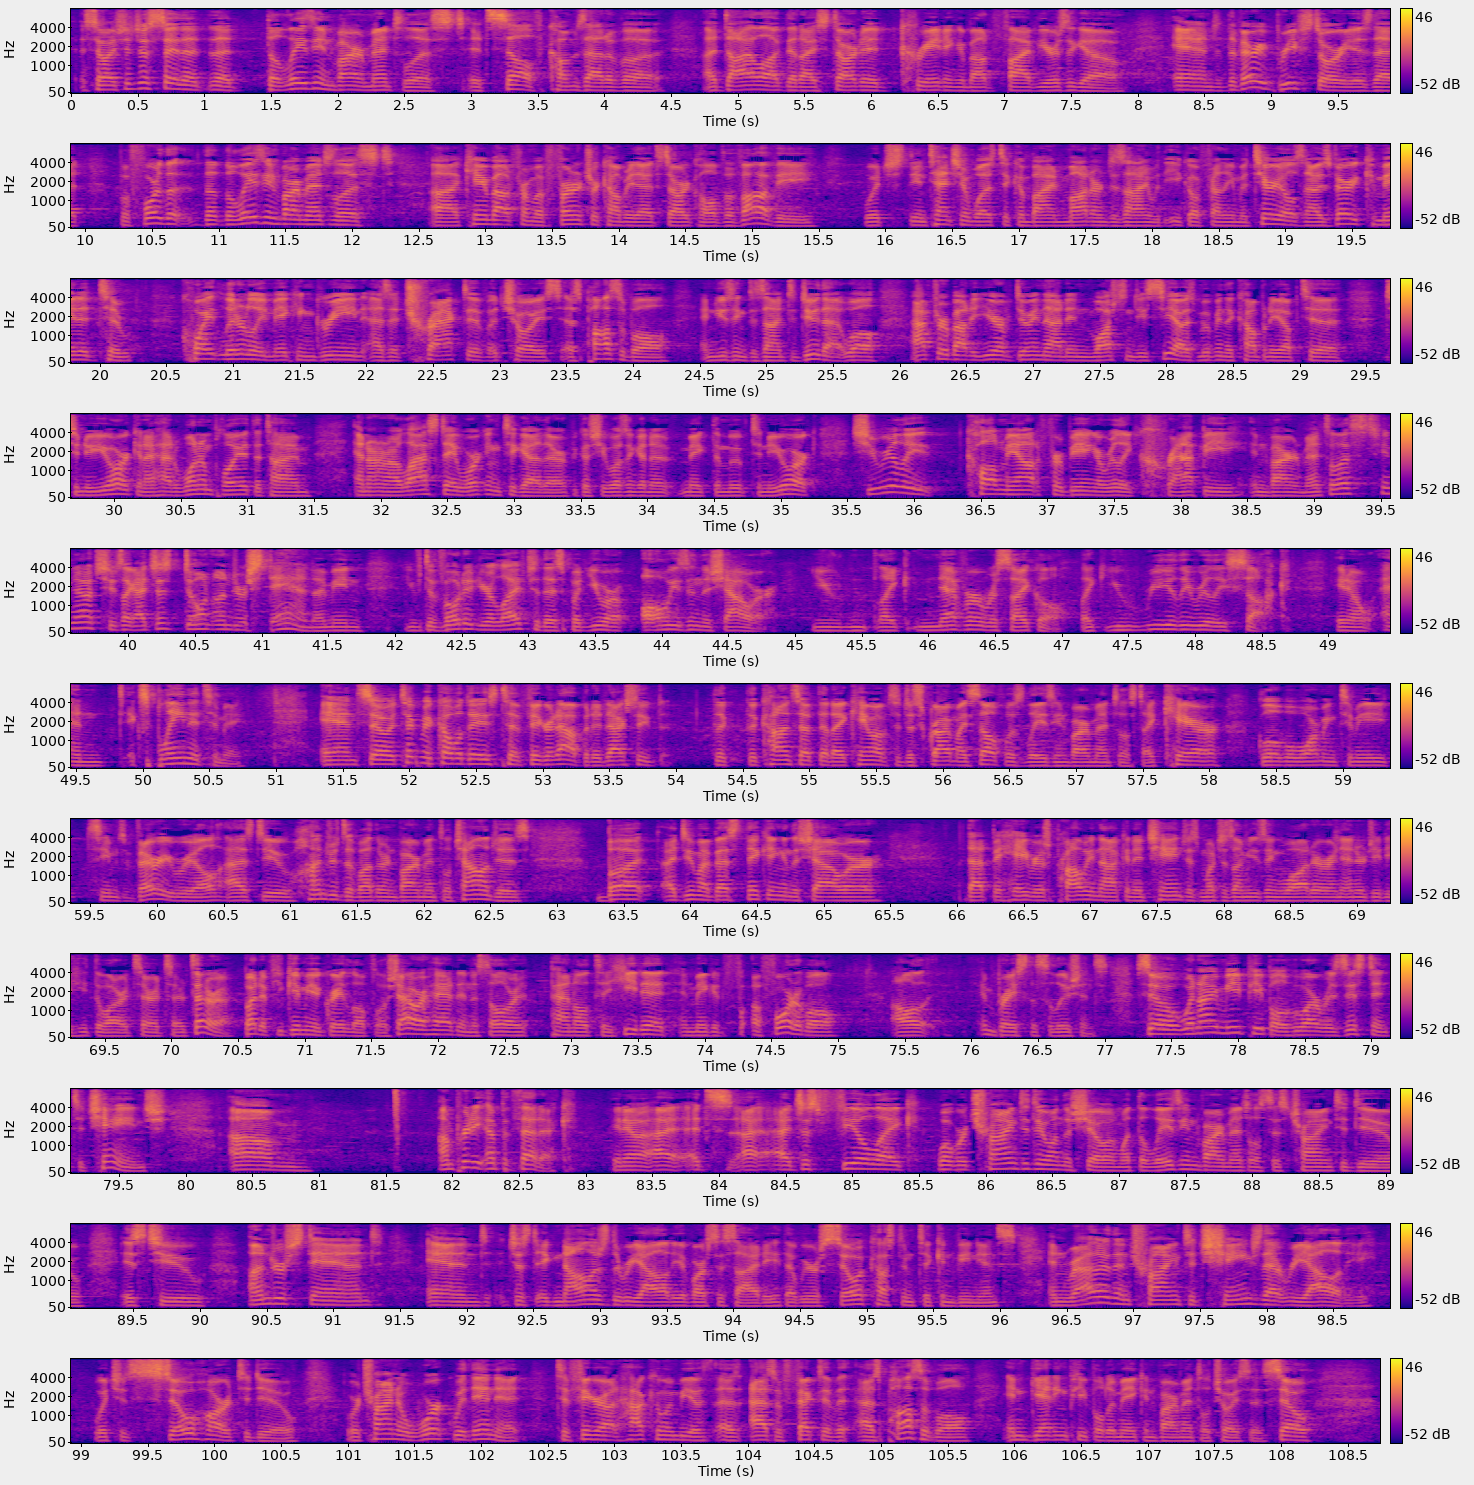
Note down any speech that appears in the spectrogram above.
So I should just say that, that the lazy environmentalist itself comes out of a, a dialogue that I started creating about five years ago. And the very brief story is that before the, the, the lazy environmentalist uh, came about from a furniture company that had started called Vivavi, which the intention was to combine modern design with eco-friendly materials. And I was very committed to quite literally making green as attractive a choice as possible and using design to do that. Well, after about a year of doing that in Washington, D.C., I was moving the company up to, to New York, and I had one employee at the time. And on our last day working together, because she wasn't going to make the move to New York, she really called me out for being a really crappy environmentalist. You know, she was like, I just don't understand. I mean, you've devoted your life to this, but you are always in the shower. You like never recycle. Like you really, really suck. You know, and explain it to me. And so it took me a couple days to figure it out, but it actually the, the concept that I came up to describe myself was lazy environmentalist. I care. Global warming to me seems very real, as do hundreds of other environmental challenges. But I do my best thinking in the shower that behavior is probably not going to change as much as I'm using water and energy to heat the water, et cetera, et cetera, et cetera. But if you give me a great low flow shower head and a solar panel to heat it and make it f- affordable, I'll embrace the solutions. So when I meet people who are resistant to change, um, I'm pretty empathetic. You know, I, it's, I, I, just feel like what we're trying to do on the show and what the lazy environmentalist is trying to do is to understand and just acknowledge the reality of our society that we are so accustomed to convenience. And rather than trying to change that reality, which is so hard to do, we're trying to work within it to figure out how can we be as, as effective as possible in getting people to make environmental choices. So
